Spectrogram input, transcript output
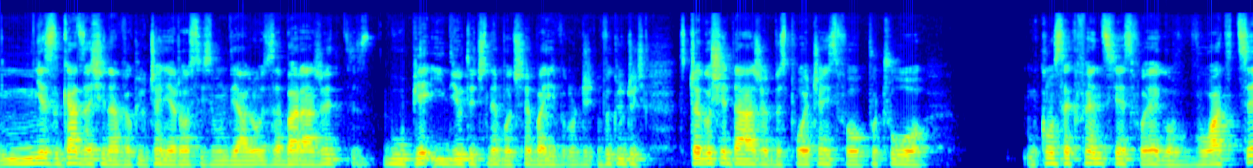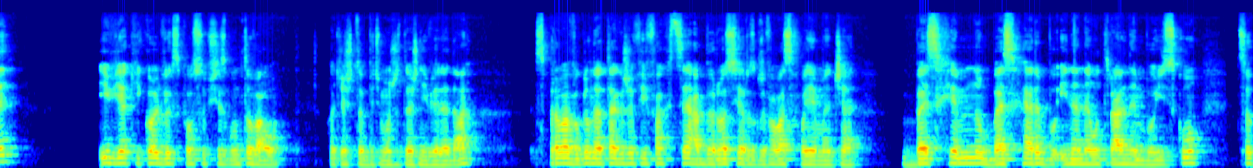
nie zgadza się na wykluczenie Rosji z mundialu za baraży. Głupie i idiotyczne, bo trzeba ich wykluczyć, wykluczyć z czego się da, żeby społeczeństwo poczuło konsekwencje swojego władcy i w jakikolwiek sposób się zbuntowało. Chociaż to być może też niewiele da. Sprawa wygląda tak, że FIFA chce, aby Rosja rozgrywała swoje mecze bez hymnu, bez herbu i na neutralnym boisku, co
